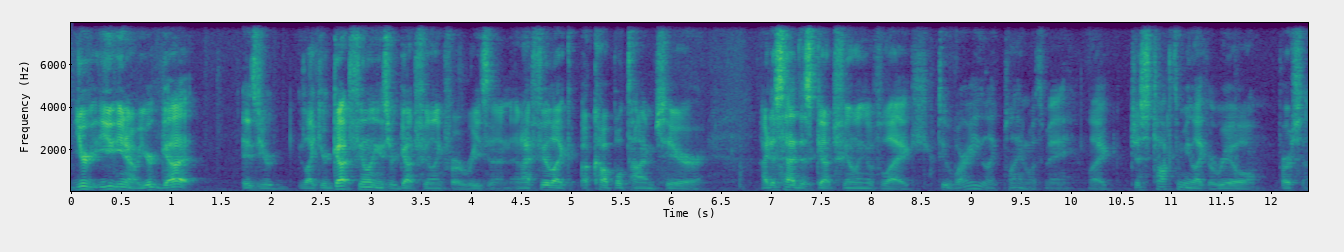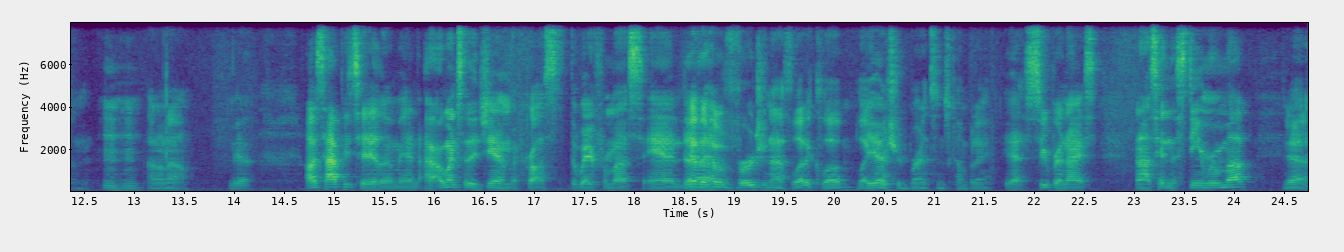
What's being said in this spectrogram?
your you you know your gut is your like your gut feeling is your gut feeling for a reason, and I feel like a couple times here. I just had this gut feeling of like, dude, why are you like playing with me? Like, just talk to me like a real person. Mm-hmm. I don't know. Yeah. I was happy today though, man. I I went to the gym across the way from us, and Yeah, they uh, have a Virgin Athletic Club, like Yeah. Richard Branson's company. yeah, super nice. And I was hitting the steam room up. Yeah.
